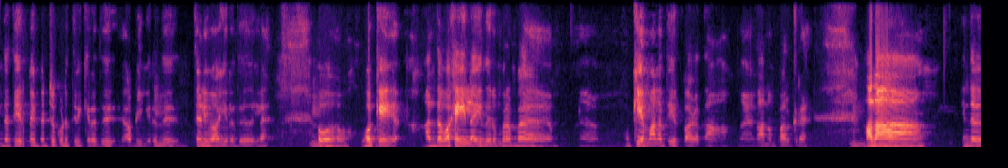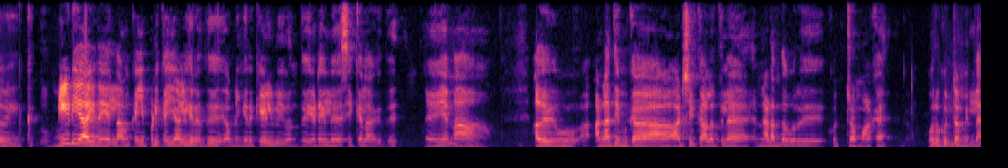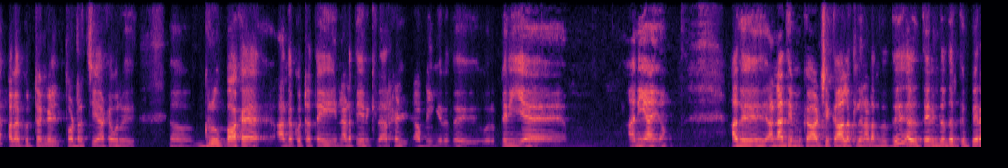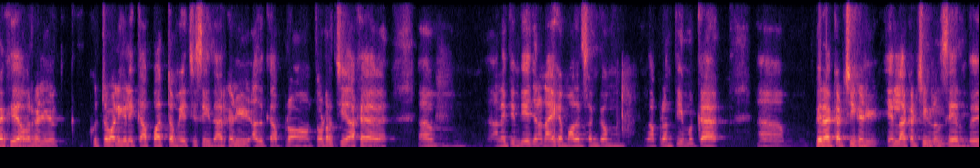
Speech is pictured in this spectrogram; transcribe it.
இந்த தீர்ப்பை பெற்றுக் கொடுத்திருக்கிறது அப்படிங்கிறது தெளிவாகிறது இல்ல ஓகே. அந்த வகையில இது ரொம்ப ரொம்ப முக்கியமான தீர்ப்பாகத்தான் நானும் பார்க்கிறேன். ஆனா இந்த மீடியா இதையெல்லாம் கை எப்படி கையாளுகிறது அப்படிங்கிற கேள்வி வந்து இடையில சிக்கலாகுது. ஏன்னா அது அதிமுக ஆட்சி காலத்துல நடந்த ஒரு குற்றமாக ஒரு குற்றம் இல்லை. பல குற்றங்கள் தொடர்ச்சியாக ஒரு குரூப்பாக அந்த குற்றத்தை நடத்தி இருக்கிறார்கள் அப்படிங்கிறது ஒரு பெரிய அநியாயம். அது அதிமுக ஆட்சி காலத்தில் நடந்தது. அது தெரிந்ததற்கு பிறகு அவர்கள் குற்றவாளிகளை காப்பாற்ற முயற்சி செய்தார்கள். அதுக்கப்புறம் தொடர்ச்சியாக அனைத்து இந்திய ஜனநாயக மாதர் சங்கம் அப்புறம் திமுக பிற கட்சிகள் எல்லா கட்சிகளும் சேர்ந்து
